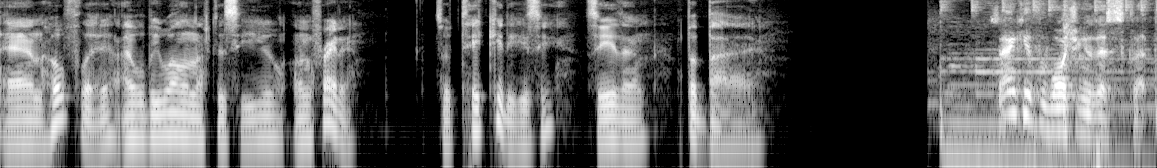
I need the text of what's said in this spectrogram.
and hopefully I will be well enough to see you on Friday. So take it easy. See you then. Bye bye. Thank you for watching this clip.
